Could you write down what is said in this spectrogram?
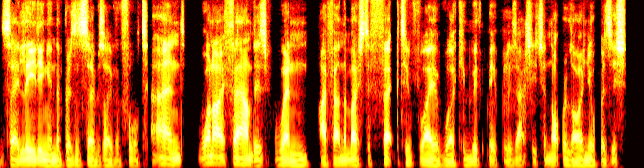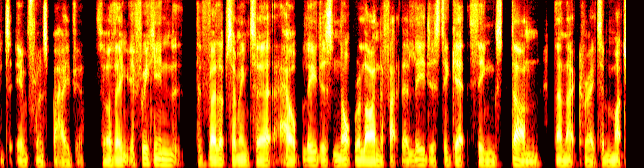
say leading in the prison service over 40. And what I found is when I found the most effective way of working with people is actually to not rely on your position to influence behavior. So I think if we can develop something to help leaders not rely on the fact they're leaders to get things done, then that creates a much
